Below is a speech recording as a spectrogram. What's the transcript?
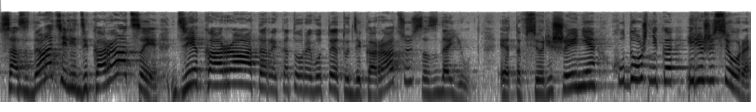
создатели декорации, декораторы, которые вот эту декорацию создают. Это все решение художника и режиссера.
